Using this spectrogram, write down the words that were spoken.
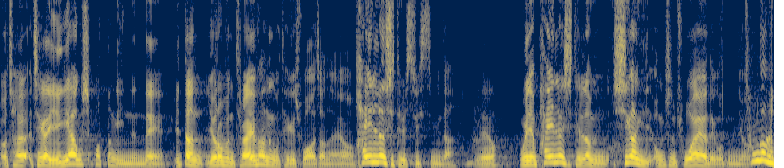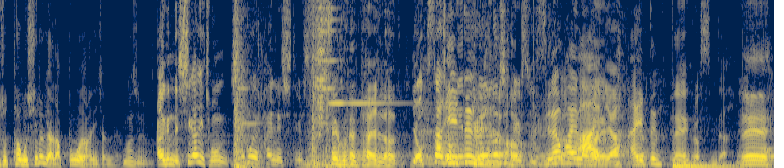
어, 저, 제가 얘기하고 싶었던 게 있는데 일단 여러분 드라이브 하는 거 되게 좋아하잖아요. 파일럿이 될 수 있습니다. 그래요? 왜냐면 파일럿이 되려면 시각이 엄청 좋아야 되거든요. 청각이 좋다고 시력이 나쁜 건 아니잖아요. 맞아요. 아 근데 시각이 좋으면 최고의 파일럿이 될 수 있어요. 최고의 파일럿. 역사적인 아, 일등. 파일럿이 될 수 있습니다. 그냥 파일럿 아, 아니야. 아 1등. 네 그렇습니다. 네.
